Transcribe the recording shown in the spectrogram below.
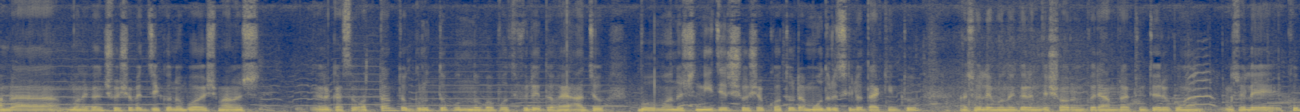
আমরা মনে করেন শৈশবের যে কোনো বয়স মানুষ এর কাছে অত্যন্ত গুরুত্বপূর্ণ বা প্রতিফলিত হয়। আজও বহু মানুষ নিজের শৈশব কতটা মধুর ছিল তা কিন্তু আসলে মনে করেন যে স্মরণ করে। আমরা কিন্তু এরকম আসলে খুব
